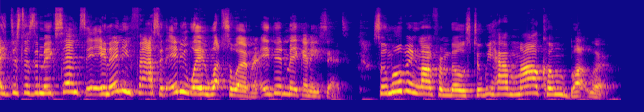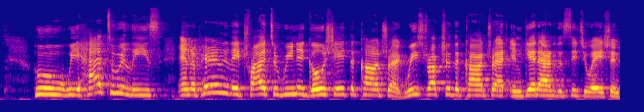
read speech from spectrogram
it just doesn't make sense in any facet, any way whatsoever. It didn't make any sense. So moving on from those two, we have Malcolm Butler who we had to release, and apparently they tried to renegotiate the contract, restructure the contract, and get out of the situation,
